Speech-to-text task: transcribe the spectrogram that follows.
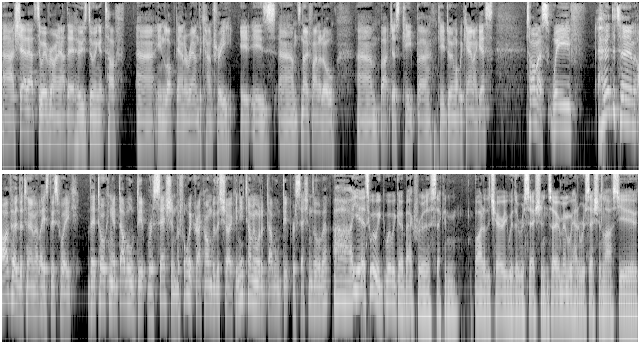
uh, shout outs to everyone out there who's doing it tough uh, in lockdown around the country. It is um, it's no fun at all, um, but just keep uh, keep doing what we can, I guess. Thomas, we've heard the term. I've heard the term at least this week. They're talking a double dip recession. Before we crack on with the show, can you tell me what a double dip recession's all about? Uh, yeah, it's where we where we go back for a second bite of the cherry with a recession. So remember we had a recession last year,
